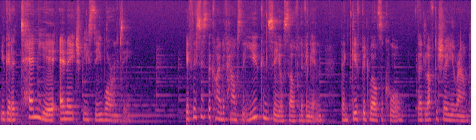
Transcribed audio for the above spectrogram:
you get a 10 year NHBC warranty. If this is the kind of house that you can see yourself living in, then give Bidwells a call. They'd love to show you around.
